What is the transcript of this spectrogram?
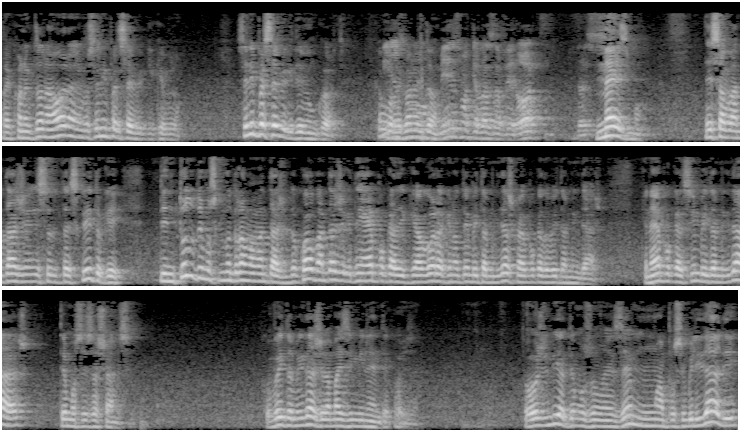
Reconectou na hora e você nem percebe que quebrou. Você nem percebe que teve um corte. Como mesmo, reconectou? Mesmo aquelas averotes das... Mesmo. Essa vantagem, isso está escrito que em tudo temos que encontrar uma vantagem. Então qual a vantagem que tem a época de que agora que não tem Beit HaMikdash com a época do Beit HaMikdash? Que na época sem Beit HaMikdash temos essa chance. Com o Beit HaMikdash era mais iminente a coisa. Então hoje em dia temos um exemplo, uma possibilidade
